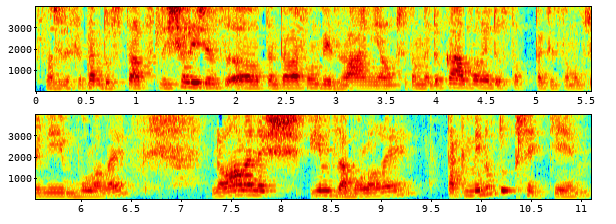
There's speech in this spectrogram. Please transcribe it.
snažili se tam dostat, slyšeli, že z, uh, ten telefon vyzvání, ale už se tam nedokázali dostat, takže samozřejmě jim volali. No ale než jim zavolali, tak minutu předtím,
